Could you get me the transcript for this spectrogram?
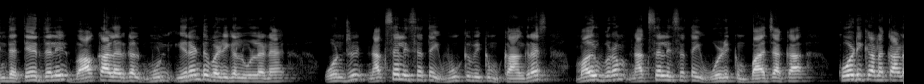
இந்த தேர்தலில் வாக்காளர்கள் முன் இரண்டு வழிகள் உள்ளன. ஒன்று நக்சலிசத்தை ஊக்குவிக்கும் காங்கிரஸ். மறுபுறம் நக்சலிசத்தை ஒழிக்கும் பாஜக. கோடிக்கணக்கான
